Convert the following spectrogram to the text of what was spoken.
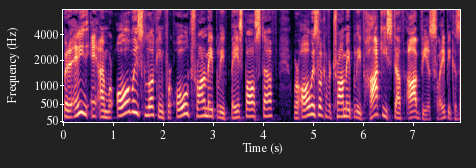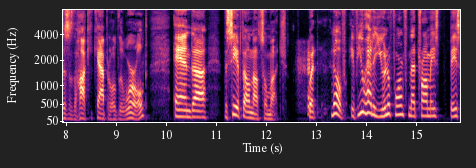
But any, and we're always looking for old Toronto Maple Leaf baseball stuff. We're always looking for Toronto Maple Leaf hockey stuff, obviously, because this is the hockey capital of the world, and uh, the CFL not so much. But no, if, if you had a uniform from that Toronto base,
